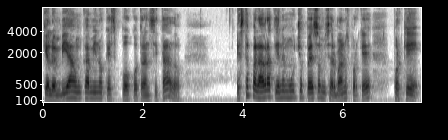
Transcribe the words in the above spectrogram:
que lo envía a un camino que es poco transitado. Esta palabra tiene mucho peso, mis hermanos, ¿por qué? Porque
